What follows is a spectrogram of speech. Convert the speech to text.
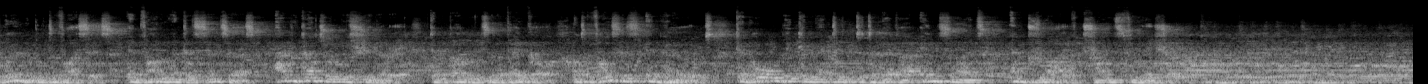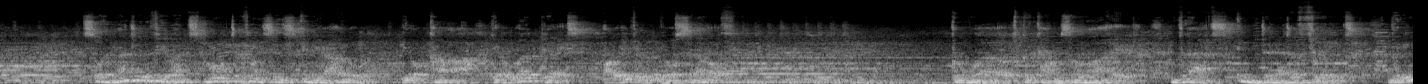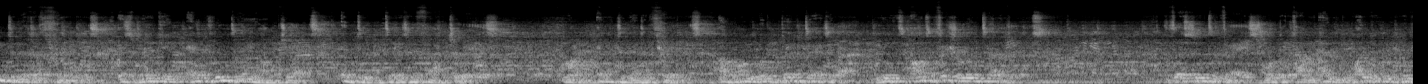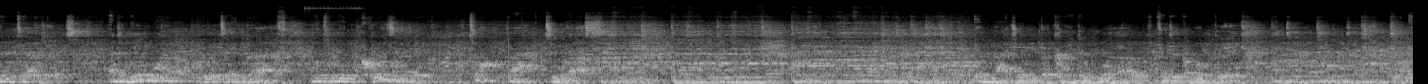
Wearable devices, environmental sensors, agricultural machinery, components in a vehicle, or devices in homes can all be connected to deliver insights and drive transformation. So imagine if you had smart devices in your home, your car, your workplace, or even yourself. The world becomes alive. That's Internet of Things. The Internet of Things is making everyday objects into data factories. When Internet of Things, along with big data, meets artificial intelligence, this interface will become enlightened with intelligence, and a new world will take birth, which will increasingly talk back to us. Imagine the kind of world that it will be.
